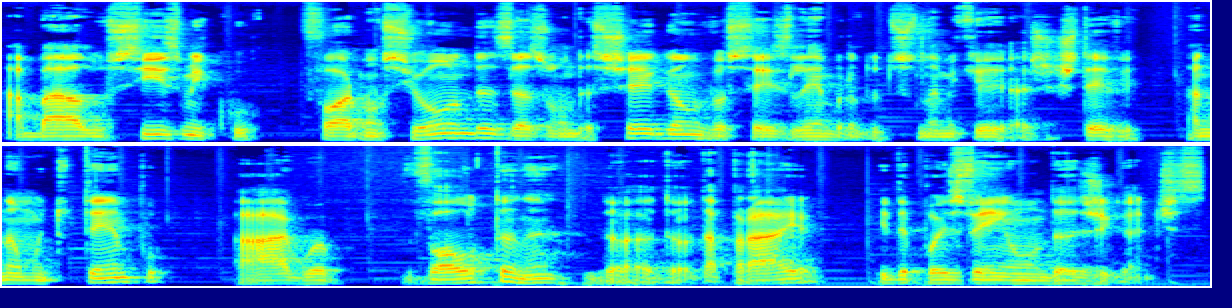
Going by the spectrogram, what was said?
abalo sísmico, formam-se ondas, as ondas chegam. Vocês lembram do tsunami que a gente teve há não muito tempo? A água volta né, da, da, da praia e depois vem ondas gigantes.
